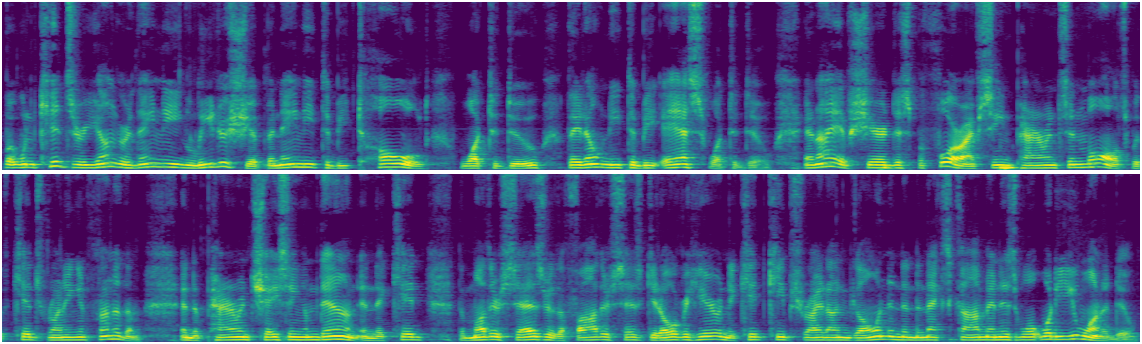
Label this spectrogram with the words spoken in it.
But when kids are younger, they need leadership and they need to be told what to do. They don't need to be asked what to do. And I have shared this before. I've seen parents in malls with kids running in front of them and the parent chasing them down. And the kid, the mother says or the father says, get over here. And the kid keeps right on going. And then the next comment is, well, what do you want to do?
